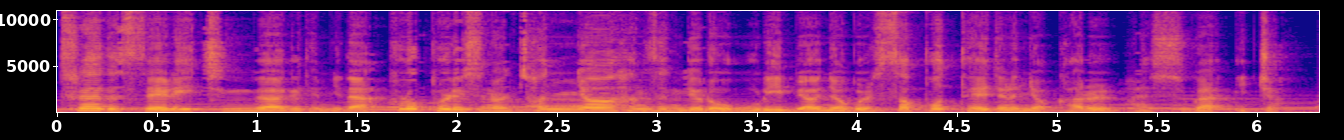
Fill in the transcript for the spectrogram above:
트래그셀이 증가하게 됩니다. 프로폴리스는 천연 항생제로 우리 면역을 서포트해주는 역할을 할 수가 있죠.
